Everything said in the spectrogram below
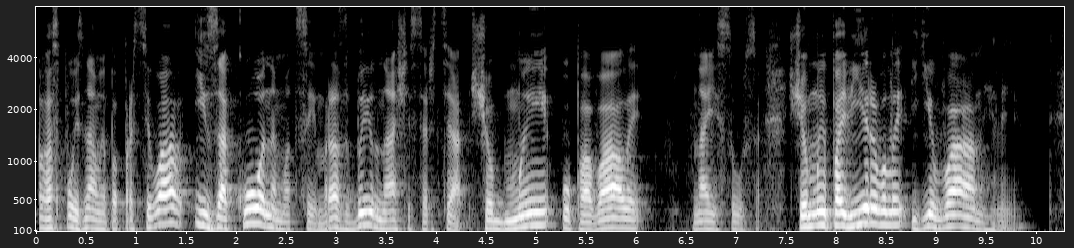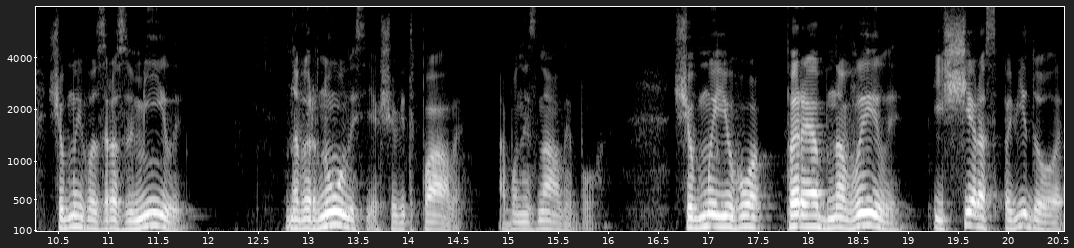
Господь з нами попрацював, і законом оцим розбив наші серця, щоб ми уповали на Ісуса, щоб ми повірували Євангелію, щоб ми його зрозуміли, навернулися, якщо відпали або не знали Бога, щоб ми його переобновили і ще раз сповідували,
